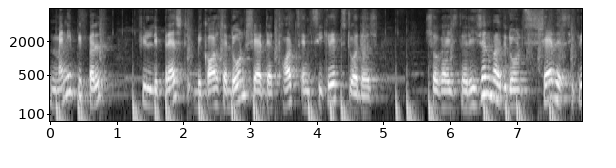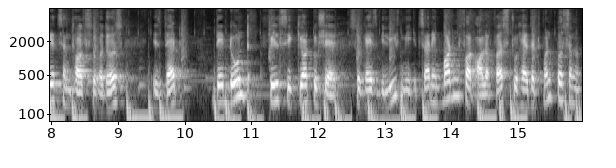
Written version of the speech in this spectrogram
many people feel depressed because they don't share their thoughts and secrets to others. So guys, the reason why they don't share their secrets and thoughts to others is that they don't feel secure to share. So guys, believe me, it's very important for all of us to have that one person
